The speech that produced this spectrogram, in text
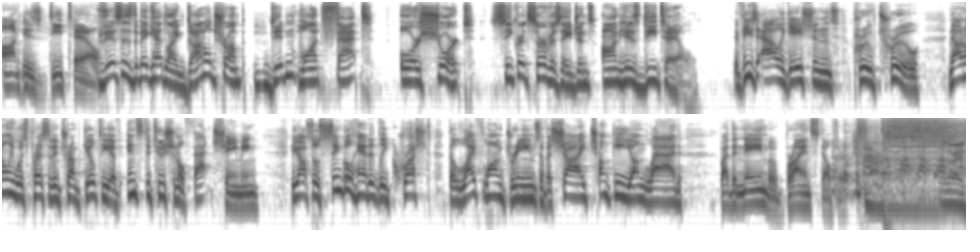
on his detail. This is the big headline. Donald Trump didn't want fat or short Secret Service agents on his detail. If these allegations prove true, not only was President Trump guilty of institutional fat shaming, he also single-handedly crushed the lifelong dreams of a shy, chunky young lad by the name of Brian Stelter. All right.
